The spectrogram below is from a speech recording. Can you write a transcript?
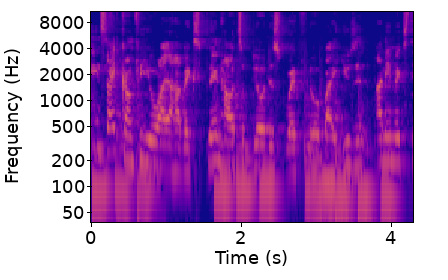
Inside Comfy UI, I have explained how to build this workflow by using Animate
